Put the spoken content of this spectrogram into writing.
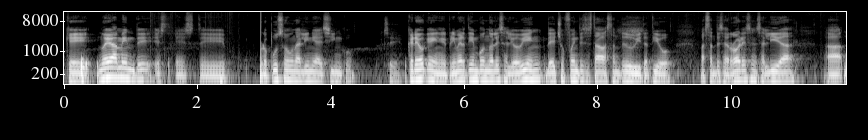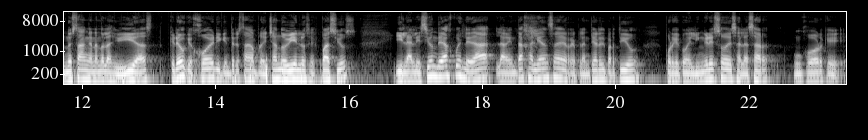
que nuevamente es- este, propuso una línea de cinco. Sí. Creo que en el primer tiempo no le salió bien. De hecho, Fuentes estaba bastante dubitativo, bastantes errores en salida. Ah, no estaban ganando las divididas. Creo que Joder y Quintero estaban aprovechando bien los espacios. Y la lesión de Ascuez le da la ventaja a Alianza de replantear el partido, porque con el ingreso de Salazar, un jugador que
